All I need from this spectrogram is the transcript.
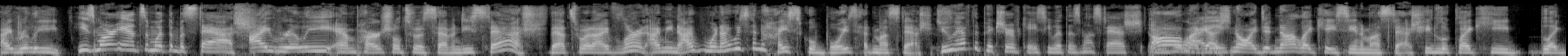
I really, He's more handsome with the mustache. I really am partial to a '70s stash. That's what I've learned. I mean, I when I was in high school, boys had mustaches. Do you have the picture of Casey with his mustache? in Oh my gosh, no, I did not like Casey in a mustache. He looked like he like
